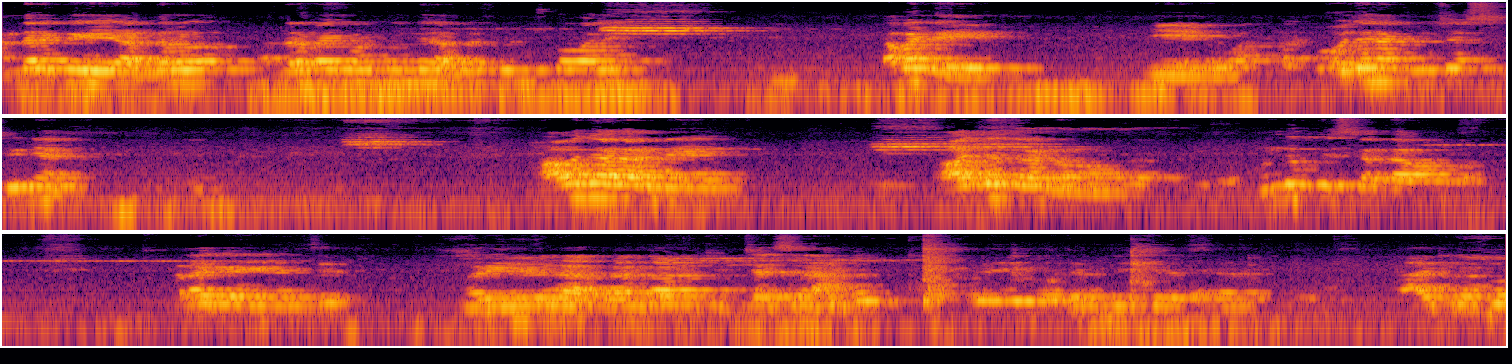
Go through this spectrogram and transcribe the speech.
అందరికీ అందరూ అందరిపై కొడుతుంది అందరూ చూపించుకోవాలి. కాబట్టి ఈ భోజన టీచర్స్ యూనియన్ భావజాలాన్ని బాధ్యతలను ముందుకు తీసుకెళ్తాం. అలాగే మరి వివిధ ప్రాంతాల నుంచి చేసిన భోజనం చేసిన నాయకులకు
